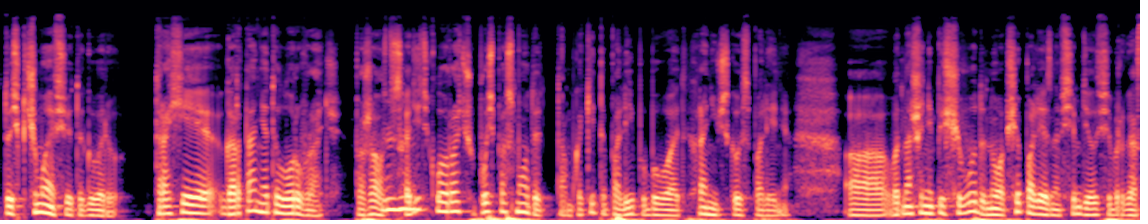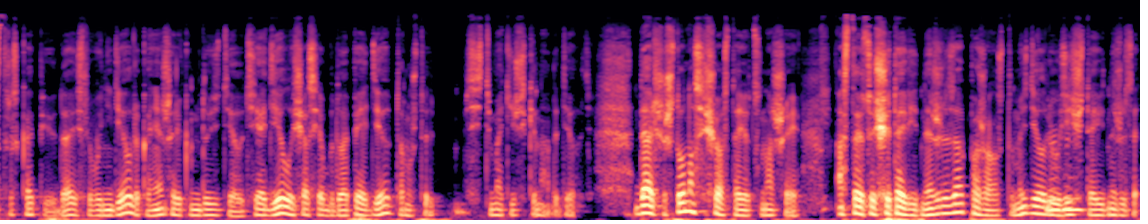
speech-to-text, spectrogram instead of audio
То есть к чему я все это говорю? Трахея, гортань – это лор-врач. Пожалуйста, угу. сходите к лор-врачу, пусть посмотрит, там какие-то полипы бывают, хроническое воспаление. А, в отношении пищевода, ну, вообще полезно всем делать фиброгастроскопию, да, если вы не делали, конечно, рекомендую сделать. Я делаю, сейчас я буду опять делать, потому что систематически надо делать. Дальше, что у нас еще остается на шее? Остается щитовидная железа, пожалуйста, мы сделали угу. УЗИ щитовидной железы.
